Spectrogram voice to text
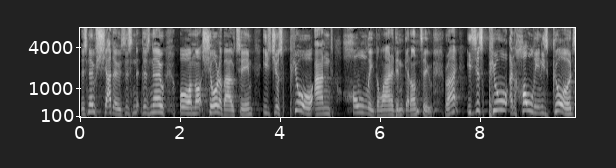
There's no shadows. There's no, there's no, oh, I'm not sure about him. He's just pure and holy, the line I didn't get onto, right? He's just pure and holy and he's good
